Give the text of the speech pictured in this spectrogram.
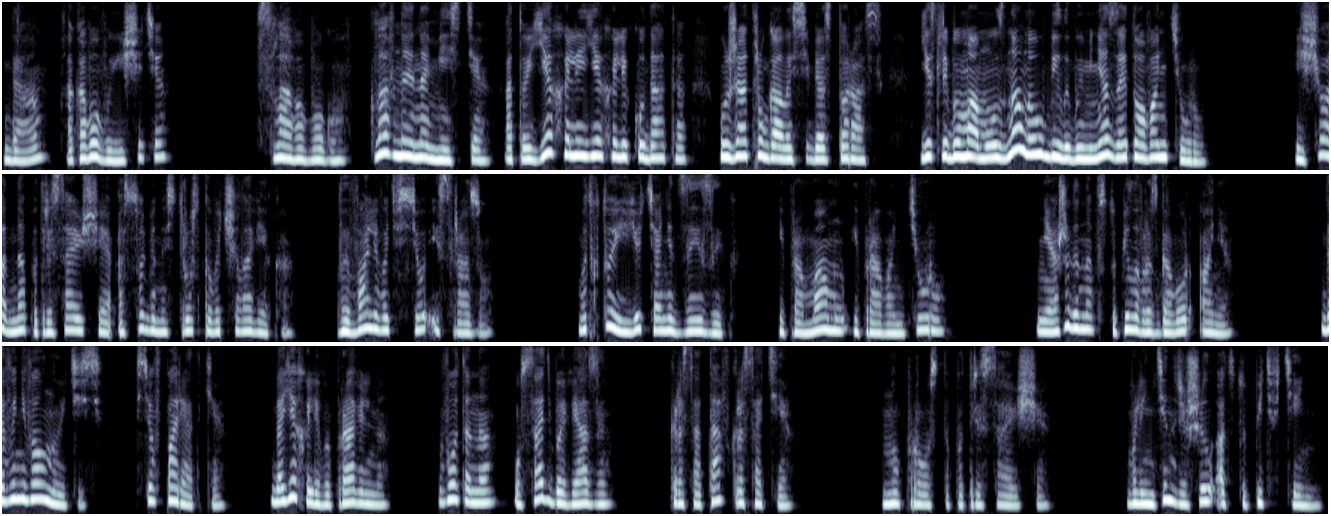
«Да, а кого вы ищете?» «Слава богу, главное на месте, а то ехали-ехали куда-то, уже отругала себя сто раз. Если бы мама узнала, убила бы меня за эту авантюру». Еще одна потрясающая особенность русского человека — вываливать все и сразу. Вот кто ее тянет за язык? И про маму, и про авантюру. Неожиданно вступила в разговор Аня. «Да вы не волнуйтесь, все в порядке. Доехали вы правильно. Вот она, усадьба Вязы. Красота в красоте». Ну просто потрясающе. Валентин решил отступить в тень.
